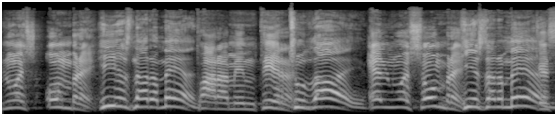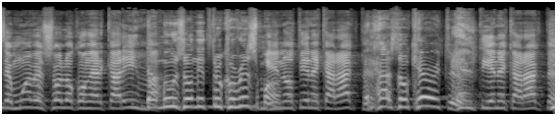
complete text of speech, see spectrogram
no es hombre He is not a man para mentir. to lie. Él no es hombre He is not a man que se mueve solo con el carisma that moves only through y charisma no tiene and carácter. has no character. Él tiene He carácter.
